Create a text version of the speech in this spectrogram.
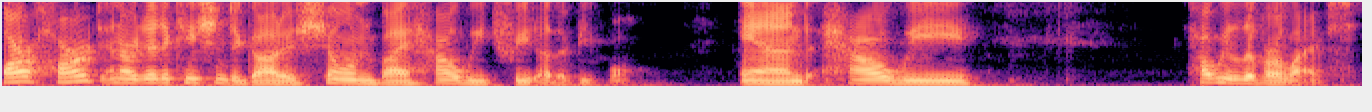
our heart and our dedication to God is shown by how we treat other people and how we how we live our lives.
